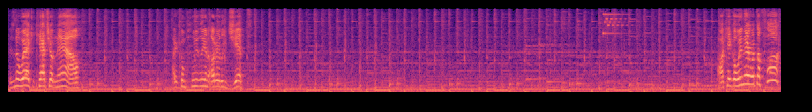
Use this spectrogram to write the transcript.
There's no way I can catch up now. I completely and utterly gypped. I can't go in there? What the fuck?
